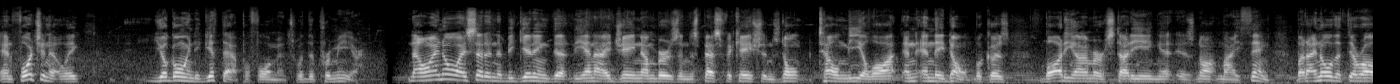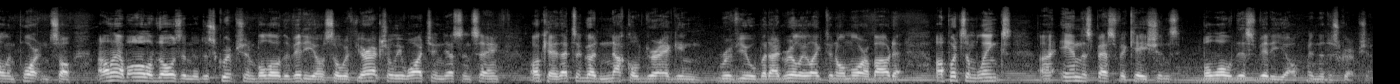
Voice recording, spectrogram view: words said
And fortunately, you're going to get that performance with the Premier. Now I know I said in the beginning that the NIJ numbers and the specifications don't tell me a lot, and, and they don't because body armor studying it is not my thing. But I know that they're all important, so I'll have all of those in the description below the video. So if you're actually watching this and saying, okay, that's a good knuckle dragging review, but I'd really like to know more about it, I'll put some links uh, and the specifications below this video in the description.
